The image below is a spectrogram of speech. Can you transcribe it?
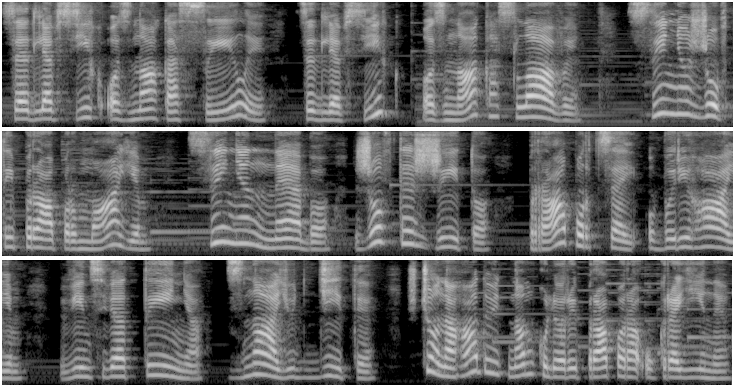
Це для всіх ознака сили, це для всіх ознака слави. Синьо-жовтий прапор маєм, синє небо, жовте жито. Прапор цей оберігаєм, він святиня, знають діти, що нагадують нам кольори прапора України.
